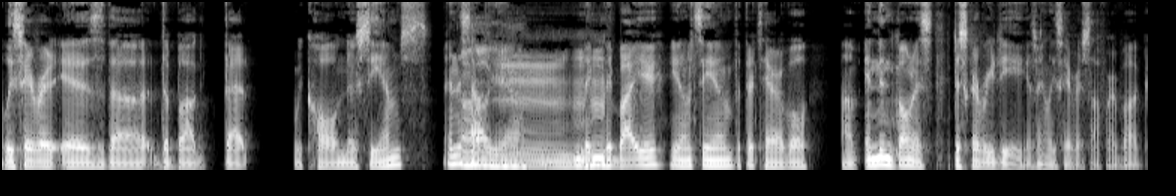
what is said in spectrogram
My least favorite is the the bug that we call no-see-ums in the Oh, south. yeah. Mhm. They, they bite you. You don't see them, but they're terrible. Um, and then bonus, discoveryd is my least favorite software bug.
